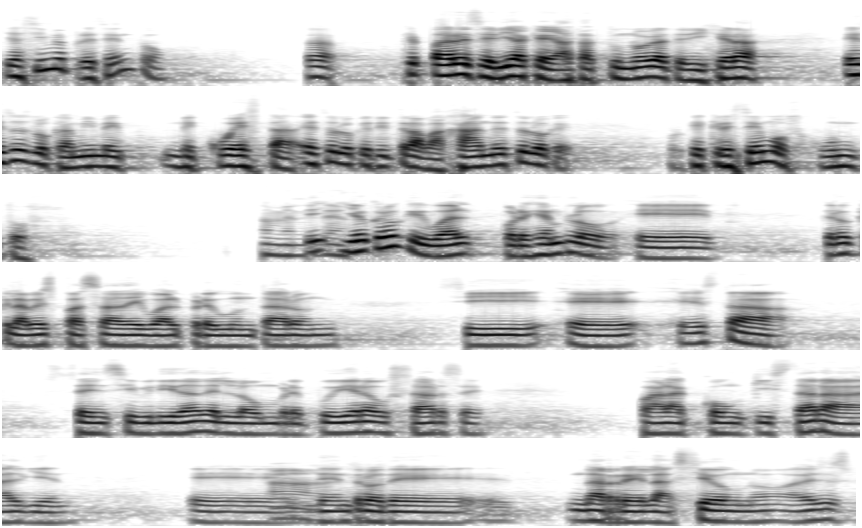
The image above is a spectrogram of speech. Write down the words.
Y así me presento. O sea, qué padre sería que hasta tu novia te dijera, eso es lo que a mí me, me cuesta, esto es lo que estoy trabajando, esto es lo que... Porque crecemos juntos. Sí, yo creo que igual, por ejemplo, eh, creo que la vez pasada igual preguntaron si eh, esta sensibilidad del hombre pudiera usarse para conquistar a alguien eh, Ah. dentro de una relación, ¿no? A veces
